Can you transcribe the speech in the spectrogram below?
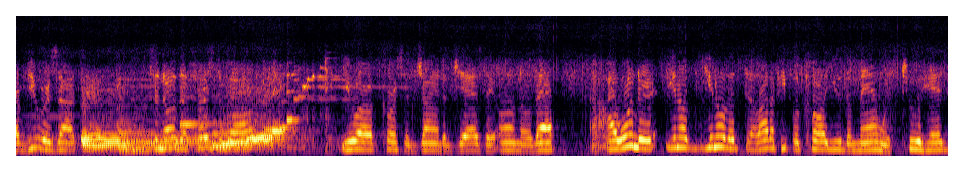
our viewers out there to know that, first of all, uh, you are, of course, a giant of jazz. They all know that. Uh, I wonder, you know, you know that a lot of people call you the man with two heads.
